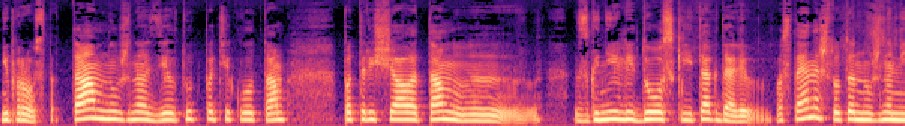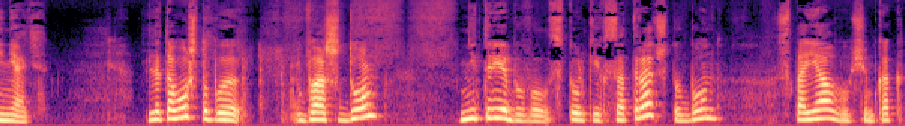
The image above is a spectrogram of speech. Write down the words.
непросто. Там нужно сделать, тут потекло, там потрещало, там э, сгнили доски и так далее. Постоянно что-то нужно менять. Для того, чтобы ваш дом не требовал стольких затрат, чтобы он стоял, в общем, как,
